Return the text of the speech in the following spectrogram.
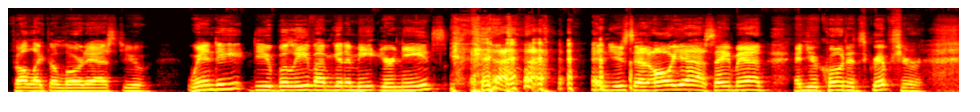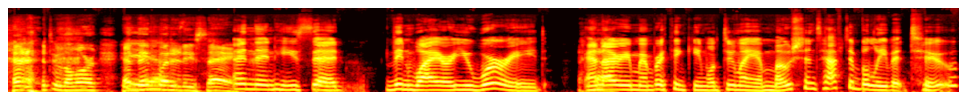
felt like the Lord asked you, Wendy, do you believe I'm going to meet your needs? and you said, Oh, yes, amen. And you quoted scripture to the Lord. And yes. then what did he say? And then he said, Then why are you worried? And I remember thinking, Well, do my emotions have to believe it too?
